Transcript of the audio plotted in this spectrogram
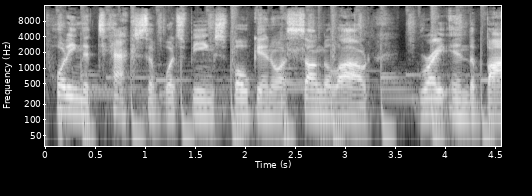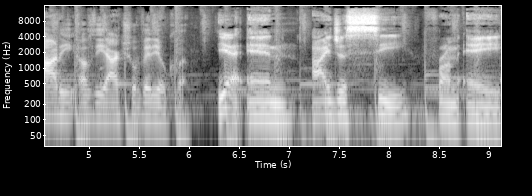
putting the text of what's being spoken or sung aloud right in the body of the actual video clip. Yeah, and I just see from a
